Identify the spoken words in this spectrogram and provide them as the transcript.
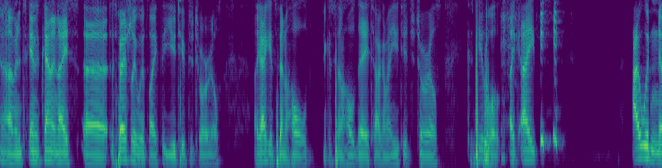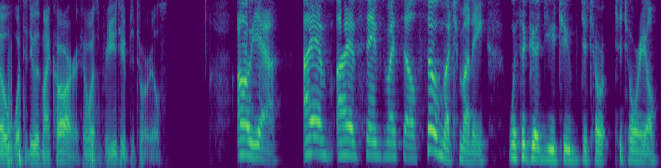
Um, and it's and it's kind of nice, uh, especially with like the YouTube tutorials. Like I could spend a whole I could spend a whole day talking about YouTube tutorials because people like I I wouldn't know what to do with my car if it wasn't for YouTube tutorials. Oh yeah, I have I have saved myself so much money with a good YouTube tutor- tutorial,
